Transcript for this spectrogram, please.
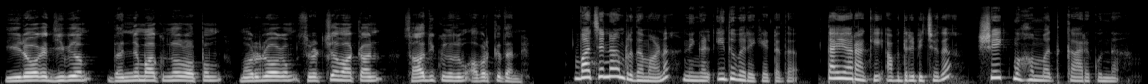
ഈ ലോക ജീവിതം ധന്യമാക്കുന്നതോടൊപ്പം മറുലോകം സുരക്ഷിതമാക്കാൻ സാധിക്കുന്നതും അവർക്ക് തന്നെ. വചനാമൃതമാണ് നിങ്ങൾ ഇതുവരെ കേട്ടത്. തയ്യാറാക്കി അവതരിപ്പിച്ചത് ഷെയ്ഖ് മുഹമ്മദ് കാരക്കുന്ന്.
